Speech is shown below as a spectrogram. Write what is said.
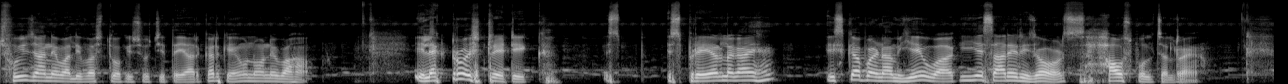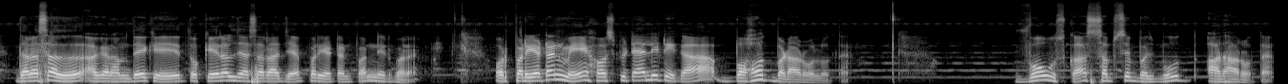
छुई जाने वाली वस्तुओं की सूची तैयार करके उन्होंने वहाँ इलेक्ट्रोस्टेटिक स्प्रेयर लगाए हैं। इसका परिणाम ये हुआ कि ये सारे रिजॉर्ट्स हाउसफुल चल रहे हैं। दरअसल, अगर हम देखें तो केरल जैसा राज्य पर्यटन पर निर्भर है और पर्यटन में हॉस्पिटैलिटी का बहुत बड़ा रोल होता है। वो उसका सबसे मज़बूत आधार होता है।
